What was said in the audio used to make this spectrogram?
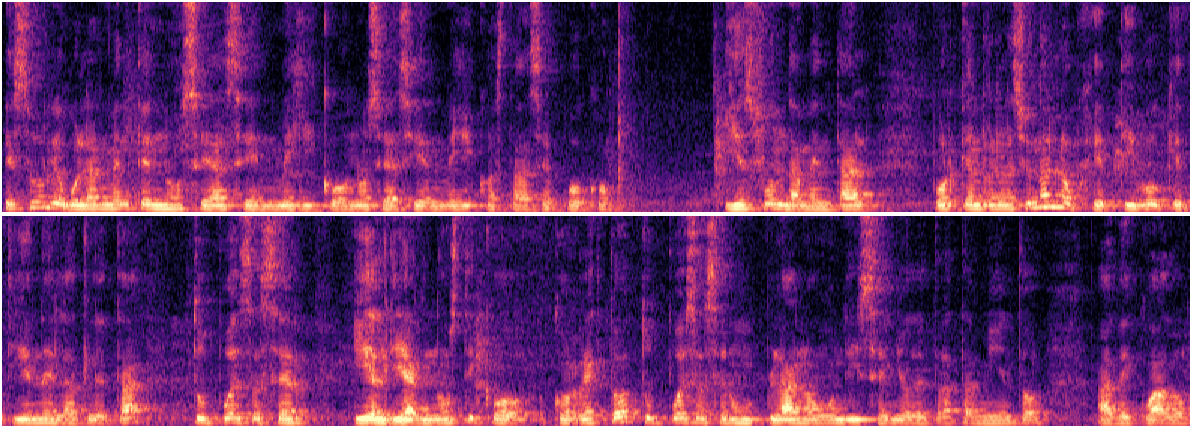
eso regularmente no se hace en México, no se hacía en México hasta hace poco. Y es fundamental, porque en relación al objetivo que tiene el atleta, tú puedes hacer, y el diagnóstico correcto, tú puedes hacer un plan o un diseño de tratamiento adecuado.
